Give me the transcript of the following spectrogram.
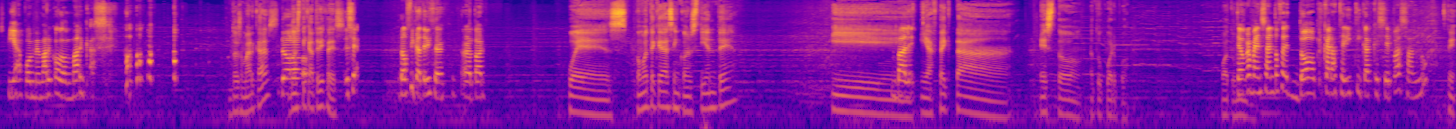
Hostia, pues me marco dos marcas. ¿Dos marcas? No. ¿Dos cicatrices? O sea, dos cicatrices a la par. Pues, ¿cómo te quedas inconsciente? Y, Vale. y afecta esto a tu cuerpo. O a tu Tengo que pensar entonces dos características que se pasan, ¿no? Sí.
